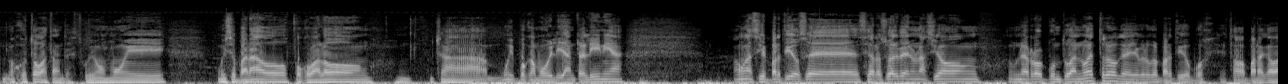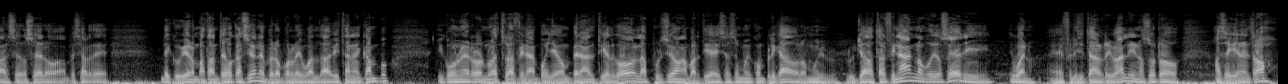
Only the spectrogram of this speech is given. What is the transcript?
nos costó bastante. Estuvimos muy, muy separados, poco balón, mucha, muy poca movilidad entre líneas. Aún así el partido se, se, resuelve en una acción, un error puntual nuestro, que yo creo que el partido pues estaba para acabar 0-0, a pesar de, que hubieron bastantes ocasiones, pero por la igualdad vista en el campo. Y con un error nuestro, al final pues llega un penalti, el gol, la expulsión, a partir de ahí se hace muy complicado, lo hemos luchado hasta el final, no ha podido ser y, bueno, eh, felicitar al rival y nosotros a seguir en el trabajo.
